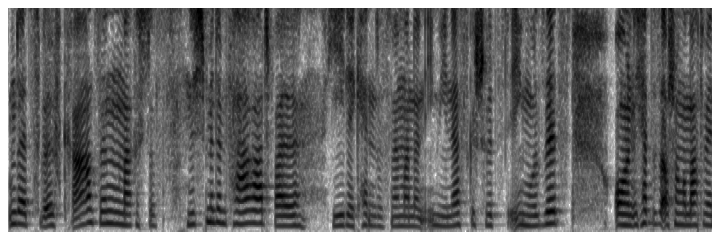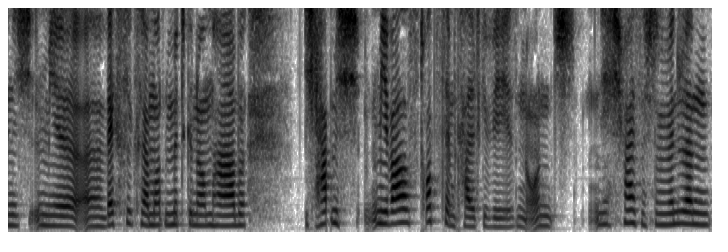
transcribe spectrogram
unter 12 Grad sind, mache ich das nicht mit dem Fahrrad, weil jeder kennt es, wenn man dann irgendwie nass geschwitzt irgendwo sitzt. Und ich habe das auch schon gemacht, wenn ich mir äh, Wechselklamotten mitgenommen habe. Ich habe mich, mir war es trotzdem kalt gewesen und ich weiß nicht, wenn du dann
